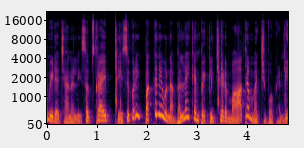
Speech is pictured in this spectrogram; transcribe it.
సిఆర్ మీడియా ఛానల్ని సబ్స్క్రైబ్ చేసుకుని పక్కనే ఉన్న బెల్లైకన్పై పై క్లిక్ చేయడం మాత్రం మర్చిపోకండి.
